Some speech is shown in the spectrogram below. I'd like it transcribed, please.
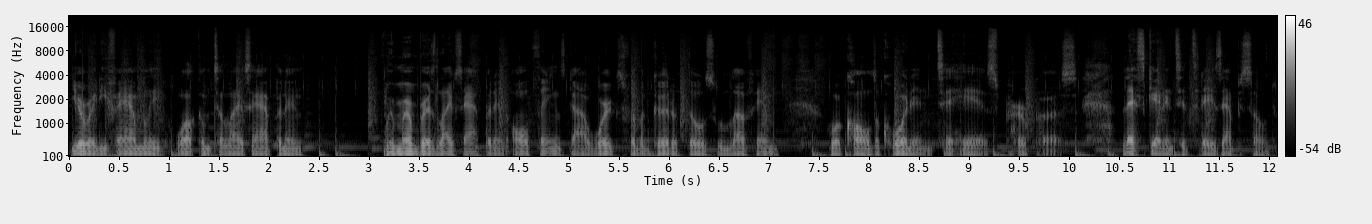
you're ready, family. Welcome to Life's Happening. Remember, as life's happening, all things God works for the good of those who love Him, who are called according to His purpose. Let's get into today's episode.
